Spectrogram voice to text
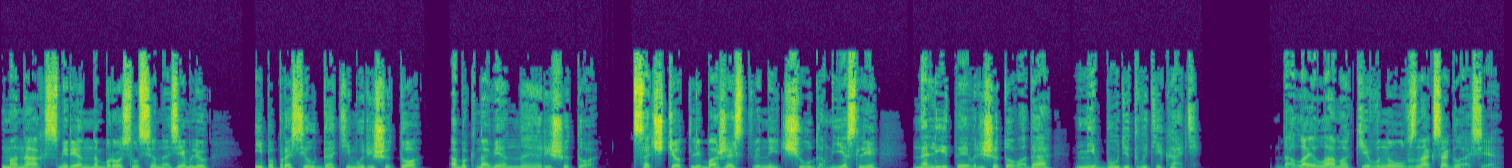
Монах смиренно бросился на землю и попросил дать ему решето, обыкновенное решето. Сочтет ли божественный чудом, если налитая в решето вода не будет вытекать. Далай-лама кивнул в знак согласия.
